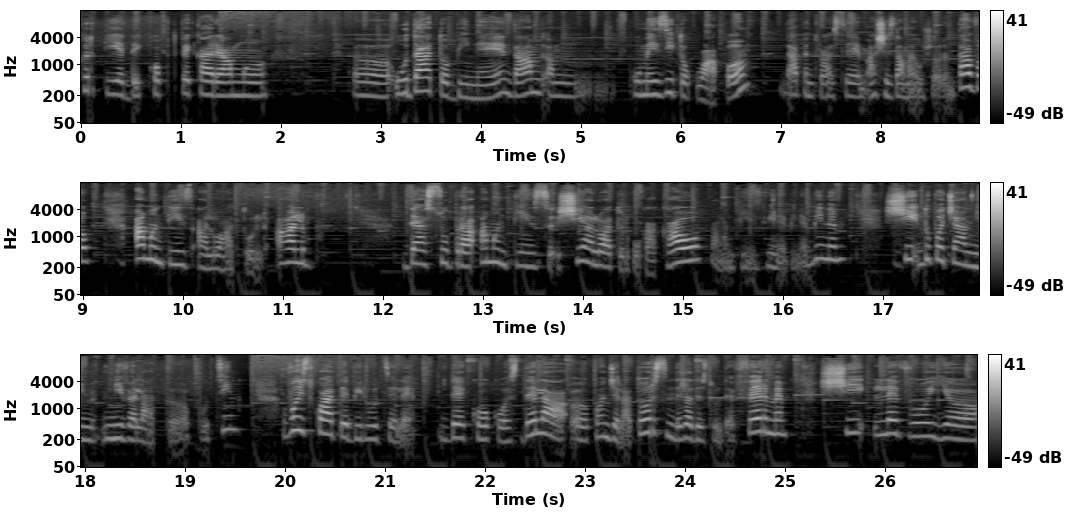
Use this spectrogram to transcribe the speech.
hârtie de copt pe care am uh, udat-o bine, da? am, am umezit-o cu apă, da? pentru a se așeza mai ușor în tavă. Am întins aluatul alb, deasupra am întins și aluatul cu cacao, am întins bine, bine, bine și după ce am nivelat uh, puțin, voi scoate biluțele de cocos de la uh, congelator, sunt deja destul de ferme și le voi uh,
